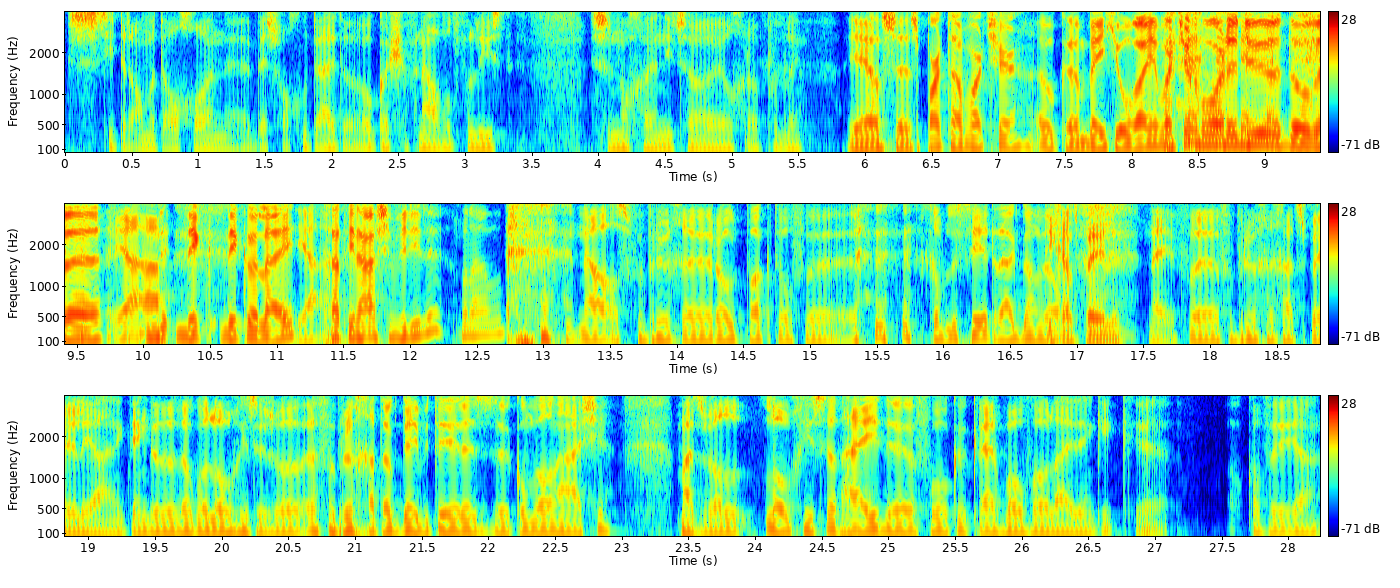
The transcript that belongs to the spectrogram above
Ziet er al met al gewoon best wel goed uit. hoor. Ook als je vanavond verliest, is er nog eh, niet zo'n heel groot probleem. Jij als eh, Sparta-watcher, ook een beetje oranje-watcher geworden nu eh, door eh, Ja. Ni- Nick, Nicolai. Ja. Gaat hij een haasje verdienen vanavond? nou, als Verbrugge rood pakt of eh, geblesseerd raakt dan wel. Die gaat spelen. Nee, Ver- Verbrugge gaat spelen, ja. En ik denk dat het ook wel logisch is. hoor. Eh, Verbrugge gaat ook debuteren, dus er komt wel een haasje. Maar het is wel logisch dat hij de voorkeur krijgt boven Olij, denk ik. Eh, ook al, eh, ja,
